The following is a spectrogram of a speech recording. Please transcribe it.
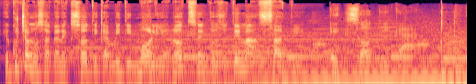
Escuchamos acá en Exótica Mitin Molly a Otzen con su tema Sati. Exótica.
